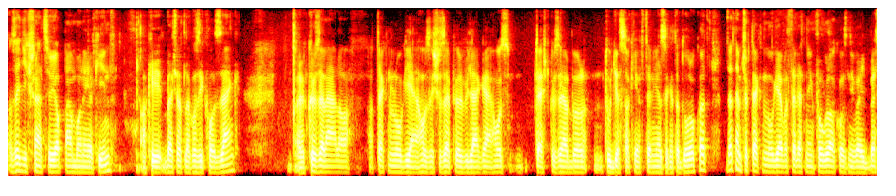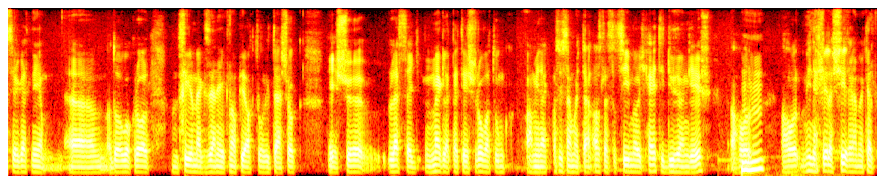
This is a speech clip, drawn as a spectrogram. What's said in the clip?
az egyik srác Japánban él kint, aki becsatlakozik hozzánk. Közel áll a a technológiához és az Apple világához testközelből tudja szakérteni ezeket a dolgokat. De hát nem csak technológiával szeretnénk foglalkozni, vagy beszélgetni a dolgokról, filmek, zenék, napi aktualitások, és lesz egy meglepetés rovatunk, aminek azt hiszem, hogy talán az lesz a címe, hogy heti dühöngés, ahol, uh-huh. ahol mindenféle sérelmeket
